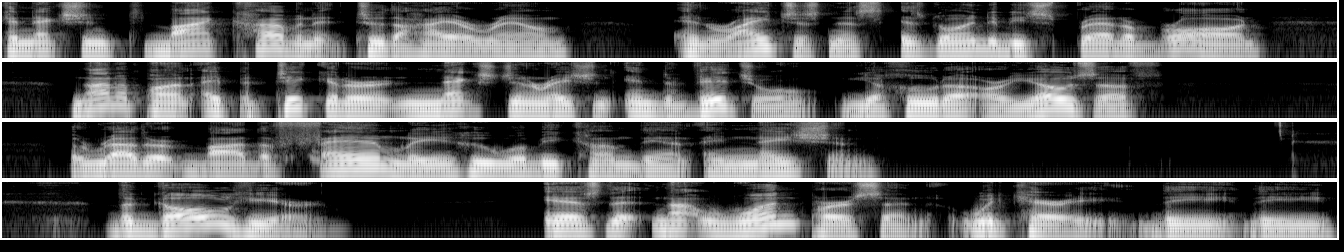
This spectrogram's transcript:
connection by covenant to the higher realm and righteousness is going to be spread abroad, not upon a particular next generation individual, Yehuda or Joseph, but rather by the family who will become then a nation. The goal here is that not one person would carry the, the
